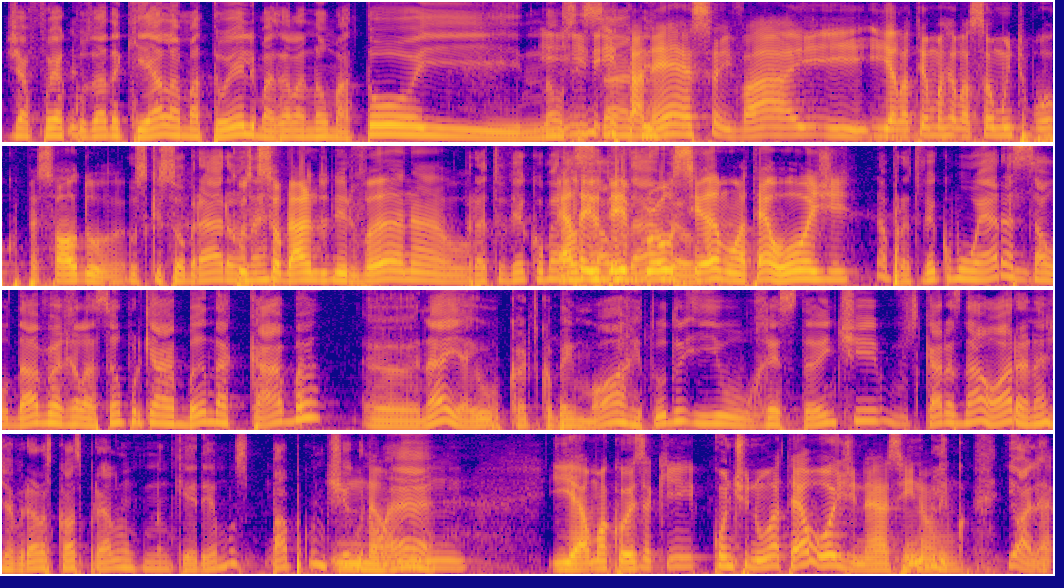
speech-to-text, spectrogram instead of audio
Já foi acusada que ela matou ele, mas ela não matou e não e, se e sabe. tá nessa e vai. E, e ela tem uma relação muito boa com o pessoal do. Os que sobraram, com os né? que sobraram do Nirvana. o- Pra tu ver como era ela e o Dave saudável. Grohl se amam até hoje. Não, pra tu ver como era saudável a relação, porque a banda acaba, ah, né? E aí o Kurt Cobain morre e tudo, e o restante, os caras na hora, né? Já viraram as costas pra ela, não, não queremos papo contigo, não, é? E é uma coisa que continua até hoje, né? Assim, Público. E olha, É.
